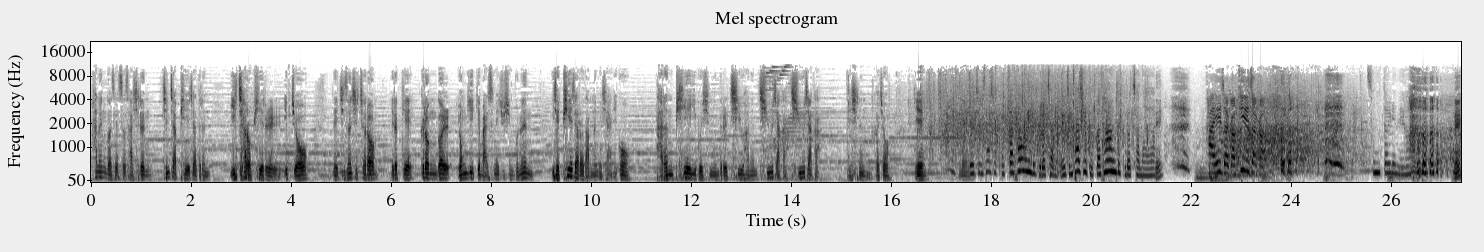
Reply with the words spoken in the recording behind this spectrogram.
하는 것에서 사실은 진짜 피해자들은 2차로 피해를 입죠. 네, 지선 씨처럼 이렇게 그런 걸 용기 있게 말씀해 주신 분은 이제 피해자로 남는 것이 아니고 다른 피해 입으신 분들을 치유하는 치유자가, 치유자가 되시는 거죠. 예. 네. 요즘 사실 국가 상황도 그렇잖아요. 요즘 사실 국가 상황도 그렇잖아요. 네? 가해자가 피해자가 손이 떨리네요. 네?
